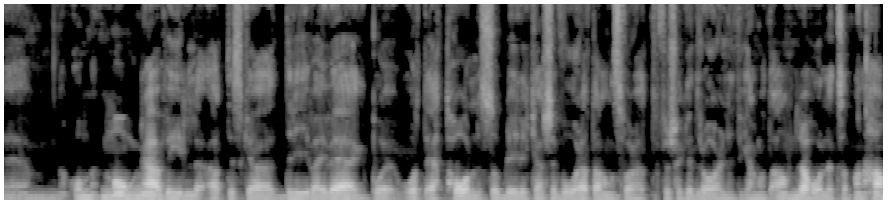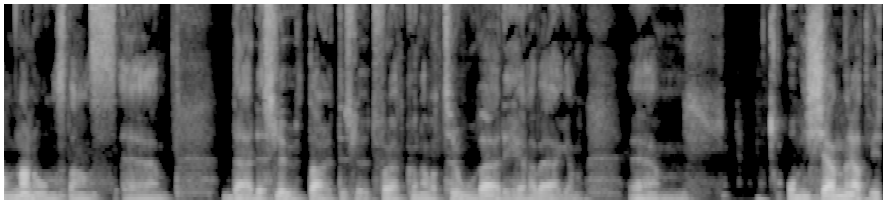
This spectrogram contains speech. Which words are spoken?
Ehm, om många vill att det ska driva iväg på, åt ett håll så blir det kanske vårt ansvar att försöka dra det lite grann åt andra hållet så att man hamnar någonstans eh, där det slutar till slut för att kunna vara trovärdig hela vägen. Eh, om vi känner att vi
